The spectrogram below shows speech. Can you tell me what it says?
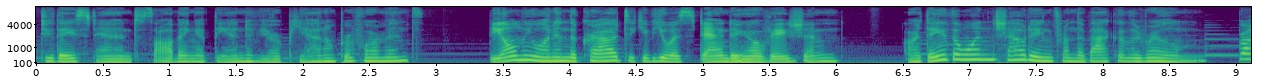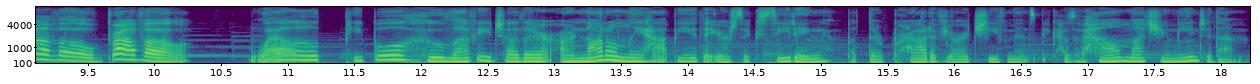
do they stand sobbing at the end of your piano performance? The only one in the crowd to give you a standing ovation? Are they the one shouting from the back of the room, bravo, bravo? Well, people who love each other are not only happy that you're succeeding, but they're proud of your achievements because of how much you mean to them.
